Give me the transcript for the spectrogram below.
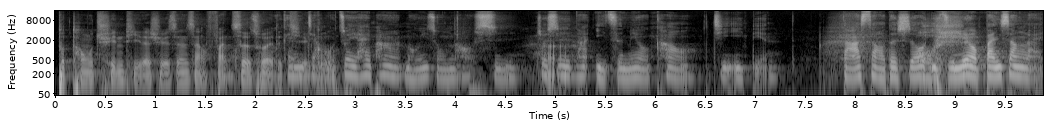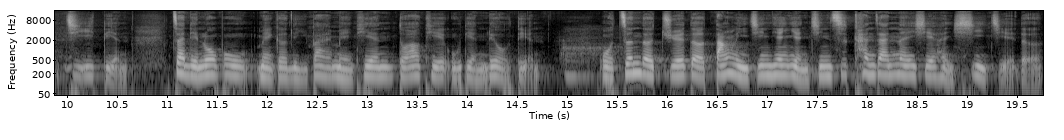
不同群体的学生上反射出来的结果。跟你讲，我最害怕某一种老师，就是他椅子没有靠记忆点。打扫的时候椅子没有搬上来，记一点。在联络部每个礼拜每天都要贴五点六点。我真的觉得，当你今天眼睛是看在那一些很细节的，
